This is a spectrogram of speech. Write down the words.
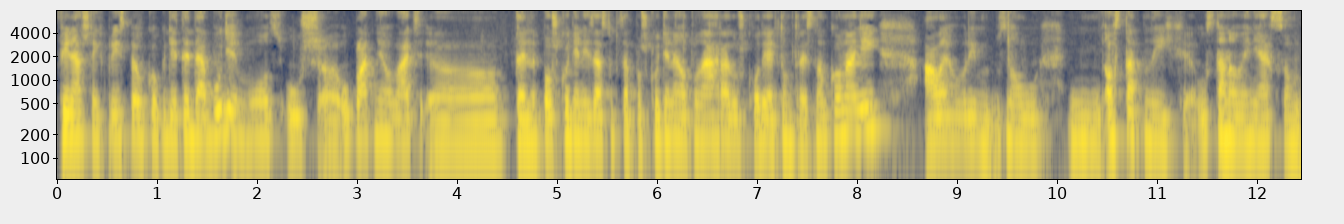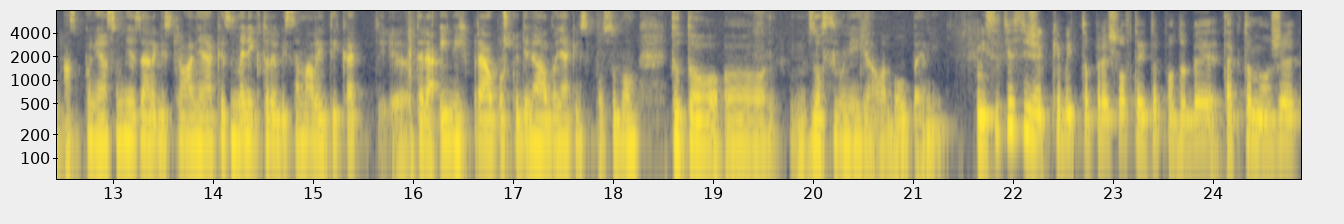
finančných príspevkov, kde teda bude môcť už e, uplatňovať e, ten poškodený zástupca poškodeného tú náhradu škody aj v tom trestnom konaní, ale hovorím znovu, v ostatných ustanoveniach som, aspoň ja som nezaregistrovala nejaké zmeny, ktoré by sa mali týkať e, teda iných práv poškodeného alebo nejakým spôsobom toto zosilniť alebo upevniť. Myslíte si, že keby to prešlo v tejto podobe, tak to môže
